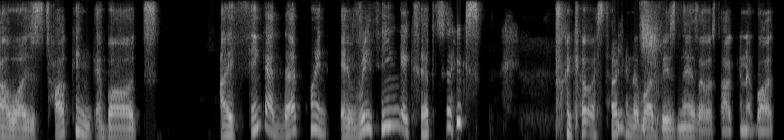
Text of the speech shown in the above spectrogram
i was talking about i think at that point everything except sex like i was talking about business i was talking about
